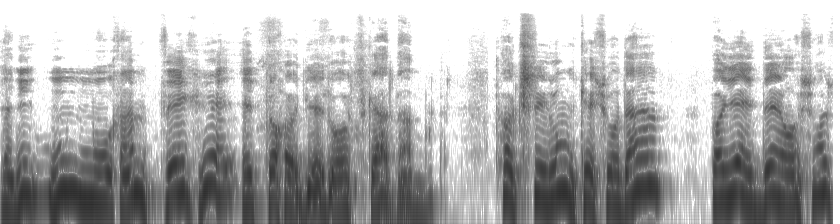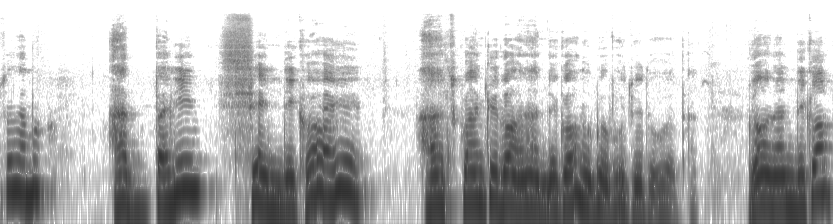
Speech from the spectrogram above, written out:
یعنی اون موقع فکر اتحادیه درست کردن بود تاکسیرون که شدم با یه عده آشنا شدم و اولین سندیکای از کنم که رانندگان رو به وجود آوردن. رانندگان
